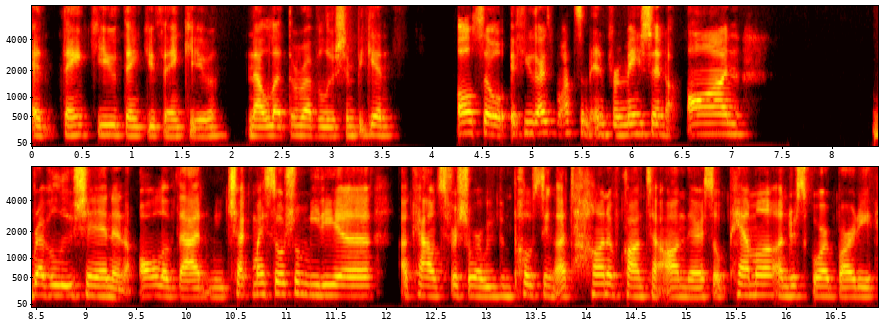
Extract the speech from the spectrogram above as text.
And thank you, thank you, thank you. Now let the revolution begin. Also, if you guys want some information on revelution and all of that, I mean, check my social media accounts for sure. We've been posting a ton of content on there. So Pamela underscore Bardhi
